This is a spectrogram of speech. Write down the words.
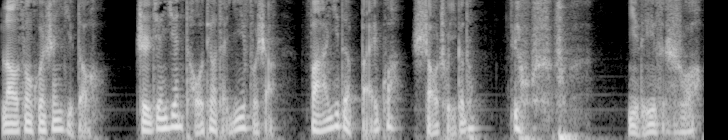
老宋浑身一抖，只见烟头掉在衣服上，法医的白褂烧出一个洞。哟，你的意思是说，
